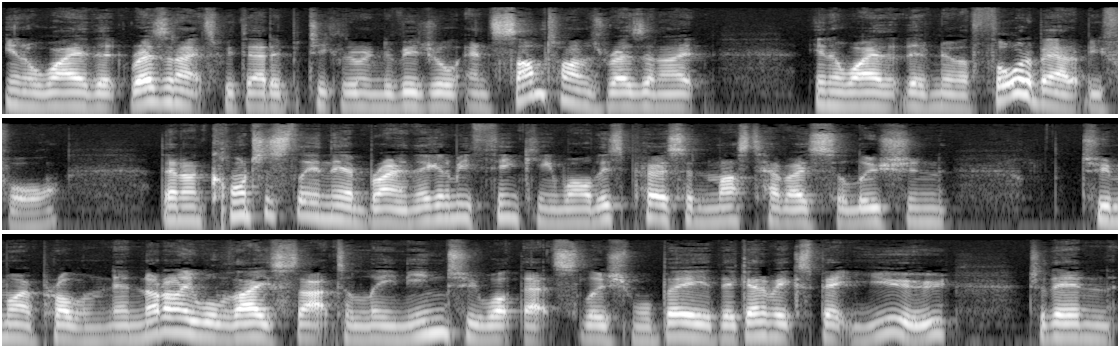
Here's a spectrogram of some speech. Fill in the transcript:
in a way that resonates with that particular individual and sometimes resonate in a way that they've never thought about it before, then unconsciously in their brain, they're going to be thinking, well, this person must have a solution to my problem. Now, not only will they start to lean into what that solution will be, they're going to expect you to then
